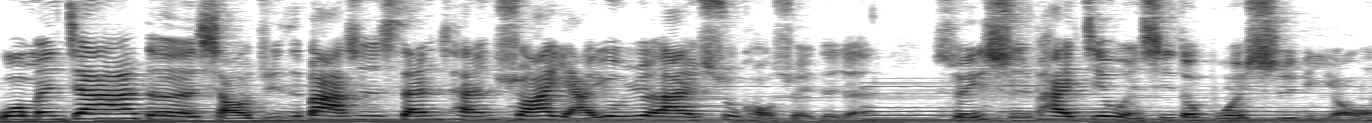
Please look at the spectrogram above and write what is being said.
我们家的小橘子爸是三餐刷牙又热爱漱口水的人，随时拍接吻戏都不会失礼哦。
